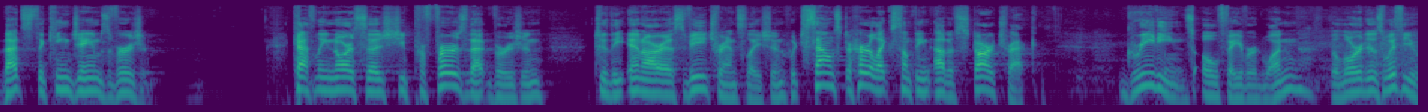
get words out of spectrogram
That's the King James Version. Kathleen Norris says she prefers that version to the NRSV translation, which sounds to her like something out of Star Trek. Greetings, O favored one, the Lord is with you.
